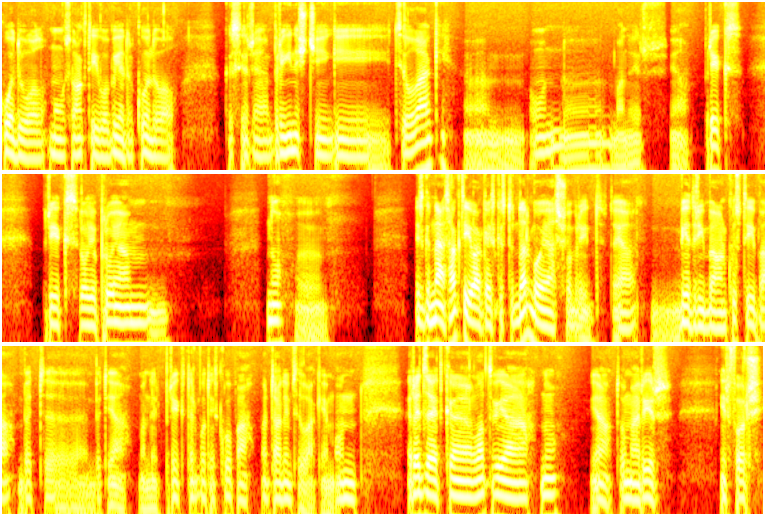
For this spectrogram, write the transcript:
kodolu, mūsu aktīvo biedru kodolu, kas ir uh, brīnišķīgi cilvēki. Um, un uh, man ir jā, prieks, prieks vēl joprojām. Nu, uh, Es gan neesmu aktīvākais, kas tur darbojās šobrīd, tajā biedrībā un kustībā, bet, bet jā, man ir prieks darboties kopā ar tādiem cilvēkiem. Un, redzēt, ka Latvijā nu, jā, tomēr ir, ir forši.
